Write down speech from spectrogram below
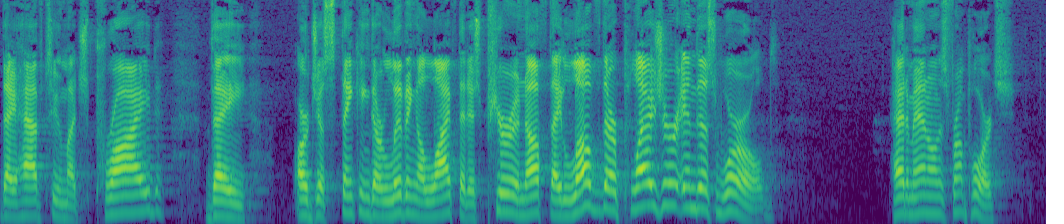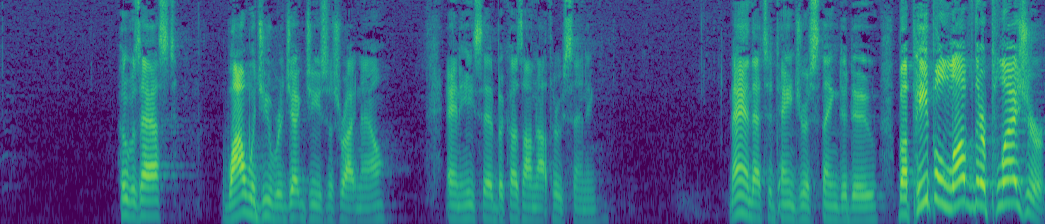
they have too much pride, they are just thinking they're living a life that is pure enough. They love their pleasure in this world. Had a man on his front porch who was asked, why would you reject Jesus right now? And he said, Because I'm not through sinning. Man, that's a dangerous thing to do. But people love their pleasure.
